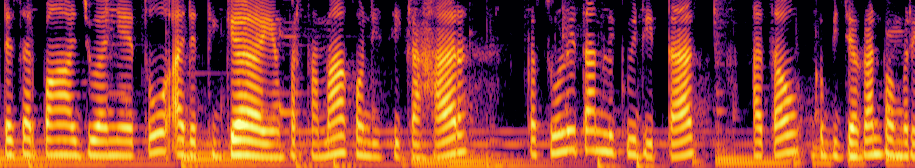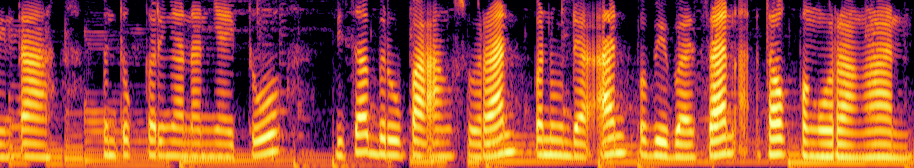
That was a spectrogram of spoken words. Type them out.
dasar pengajuannya itu ada tiga. Yang pertama, kondisi kahar, kesulitan likuiditas, atau kebijakan pemerintah. Bentuk keringanannya itu bisa berupa angsuran, penundaan, pembebasan, atau pengurangan.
